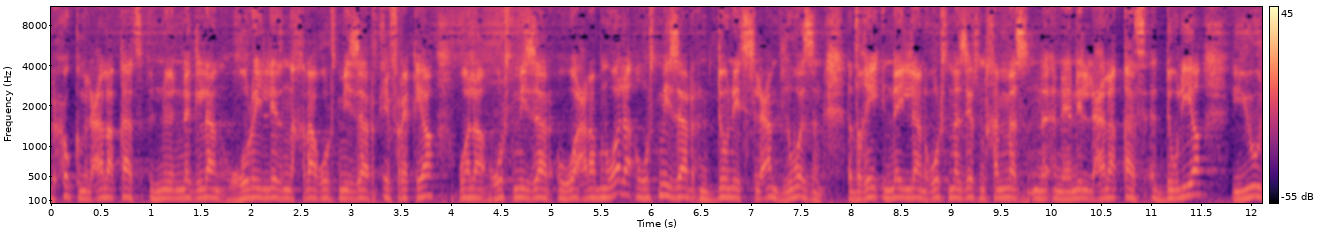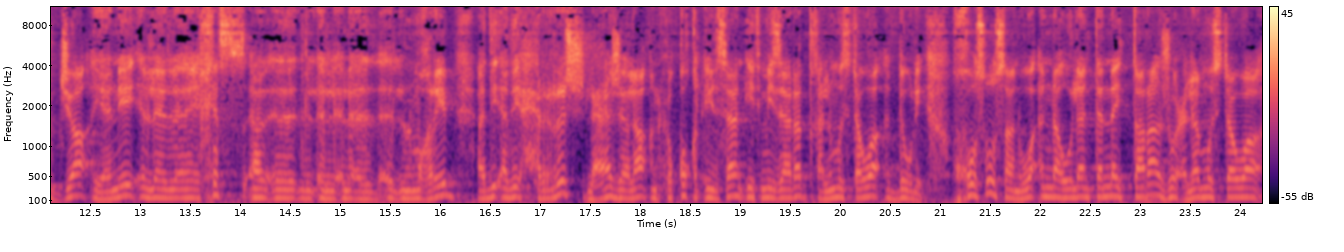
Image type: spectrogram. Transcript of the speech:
بحكم العلاقات نقلان غوري اللي نخرا غورت ميزار إفريقيا ولا غورت ميزار وعرب ولا غورت ميزار دونيت العام الوزن. دغي نيلان غورت مزير نخماس يعني العلاقات الدولية. يوجا يعني يخص المغرب. هذه هذه حرش العجلة عن حقوق الإنسان إث ميزارات على المستوى الدولي. خصوصا وأنه لن تني التراجع على مستوى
